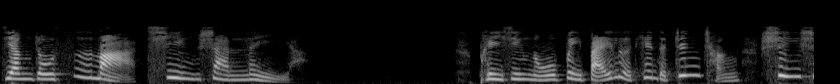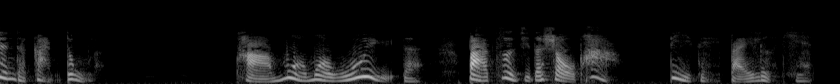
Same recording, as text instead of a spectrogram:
江州司马青山泪呀！裴兴奴被白乐天的真诚深深的感动了，他默默无语的把自己的手帕递给白乐天。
